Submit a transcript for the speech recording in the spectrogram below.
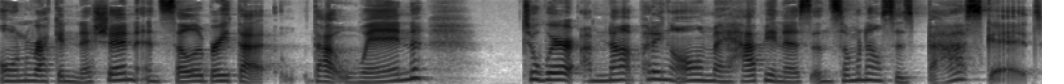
own recognition and celebrate that that win to where I'm not putting all of my happiness in someone else's basket.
